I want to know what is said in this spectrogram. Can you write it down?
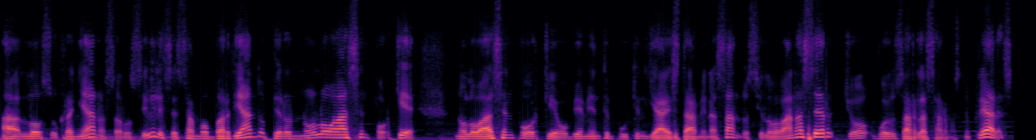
a los ucranianos, a los civiles, están bombardeando, pero no lo hacen. ¿Por qué? No lo hacen porque obviamente Putin ya está amenazando. Si lo van a hacer, yo voy a usar las armas nucleares.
